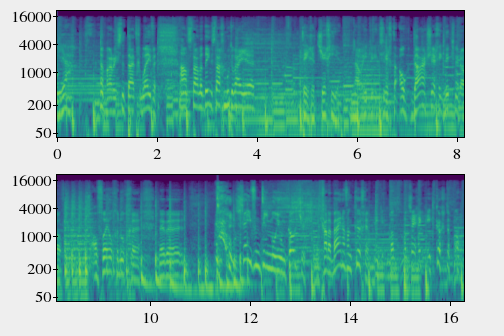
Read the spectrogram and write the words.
Ja, waar is de tijd gebleven? Aanstaande dinsdag moeten wij eh, tegen Tsjechië. Nou, ik, ik zeg, ook daar zeg ik niks meer over. Dat is al veel genoeg. eh, we hebben 17 miljoen coaches. Ik ga daar bijna van kuchen. Ik, wat, wat zeg ik? Ik kuch ervan.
